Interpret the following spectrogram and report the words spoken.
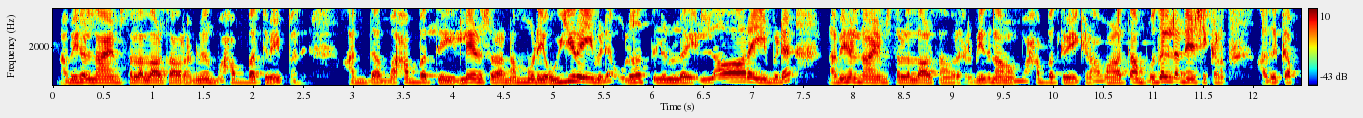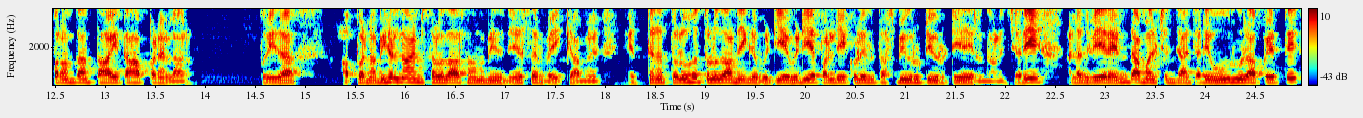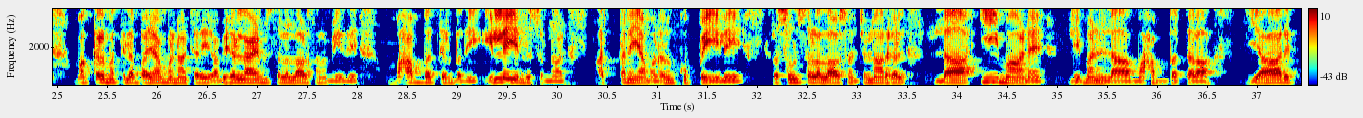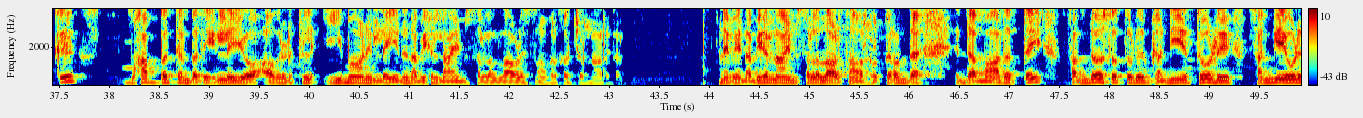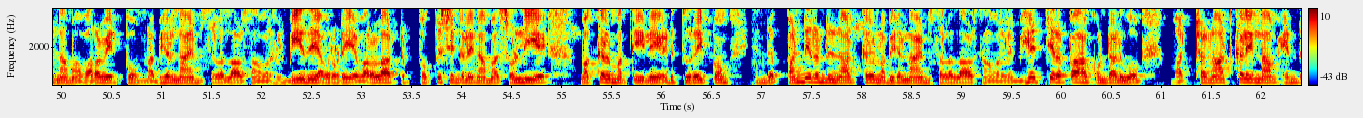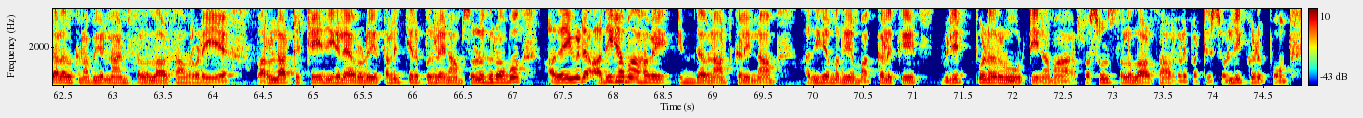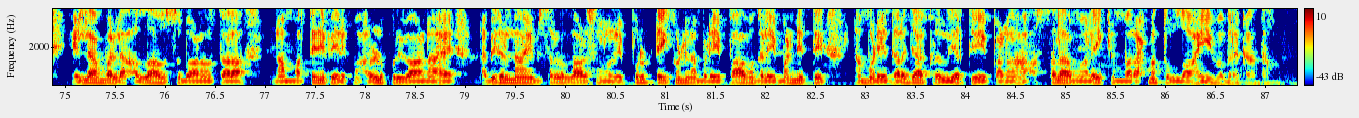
நபிகள் நாயம் சல்லல்லாஸ் அவர்கள் மீது மஹப்பத் வைப்பது. அந்த மஹப்பத்து இல்லைன்னு சொன்னால் நம்முடைய உயிரை விட உலகத்தில் உள்ள எல்லாரையும் விட நபிகள் நாயம் சல்லாஸ் அவர்கள் மீது நாம் மஹப்பத்து வைக்கணும். அவங்கள தான் முதல்ல நேசிக்கணும். அதுக்கப்புறம் தான் தாய் தகப்பன் எல்லாரும். புரியுதா? அப்போ நபிகள் நாயம் சல்லதாசன் மீது நேசம் வைக்காம எத்தனை தொழுக தொழுதா நீங்கள் விடிய விடிய பள்ளிக்குள்ளேருந்து தஸ்மி உருட்டி உருட்டியே இருந்தாலும் சரி அல்லது வேறு எந்த அமல் செஞ்சாலும் சரி ஊர் ஊராக பேர்த்து மக்கள் மத்தியில் பயம் பண்ணாலும் சரி நபிகள் நாயம் சல்லதாசன் மீது மஹப்பத் என்பது இல்லை என்று சொன்னால் அத்தனை அமலரும் குப்பையிலே. ரசூல் சல்லாஹன் சொன்னார்கள் லா ஈமான லிமன் லா மஹப்பத்தலா யாருக்கு முஹப்பத் என்பது இல்லையோ அவரிடத்தில் ஈமான் இல்லை என்று நபிகள் நாயம் சல்லல்லா அலிஸ்லாம் அவர்கள் சொன்னார்கள். எனவே நபிகள் நாயம் சல்லா அலுவலாம் அவர்கள் பிறந்த இந்த மாதத்தை சந்தோஷத்தோடு கண்ணியத்தோடு சங்கையோடு நாம் வரவேற்போம். நபிகள் நாயம் சல்லா அலுவலாம் அவர்கள் மீது அவருடைய வரலாற்று பொக்குஷங்களை நாம் சொல்லியே மக்கள் மத்தியிலே எடுத்துரைப்போம். இந்த பன்னிரண்டு நாட்களும் நபிகள் நாயம் சல்லா அலுவலாம் அவர்களை மிகச்சிறப்பாக கொண்டாடுவோம். மற்ற நாட்களில் நாம் எந்த அளவுக்கு நபிகள் நாயம் சல்லா அலுவலாம் அவருடைய வரலாற்று செய்திகளை அவருடைய தனிச்சிறப்புகளை நாம் சொல்லுகிறோமோ அதைவிட அதிகமாகவே இந்த நாட்களில் நாம் அதிகம் அதிக மக்களுக்கு விழிப்புணர்வு ஊட்டி நம்ம ரசூல் சல்லா அலுவலாம் அவர்களை பற்றி பற்றி சொல்லிக் கொடுப்போம். எல்லாம் வல்ல அல்லாஹு சுபானோ தாலா நம் அத்தனை பேருக்கும் அருள் புரிவானாக நபிகள் நாயம் சல்லல்லா அலுவலனுடைய பொருட்டை கொண்டு நம்முடைய பாவங்களை மன்னித்து நம்முடைய தரஜாக்களை உயர்த்தி வைப்பானாக. அஸ்லாம் வலைக்கும் வரமத்துல்லாஹி வபரகாத்தகம்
